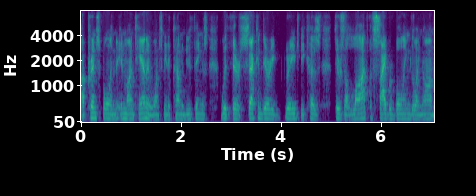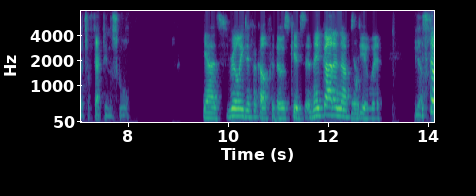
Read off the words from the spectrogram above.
a principal in, in Montana who wants me to come and do things with their secondary grades because there's a lot of cyberbullying going on that's affecting the school. Yeah, it's really difficult for those kids, and they've got enough to deal with. Yes. So,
